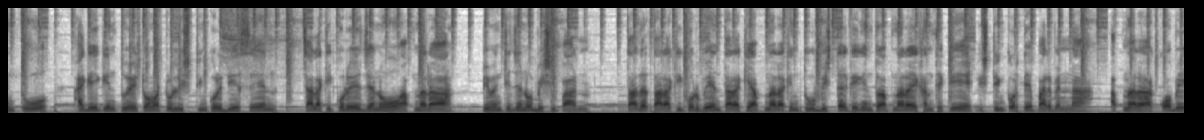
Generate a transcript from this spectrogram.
কিন্তু আগেই কিন্তু এই টমাটো লিস্টিং করে দিয়েছেন। চালাকি করে যেন আপনারা পেমেন্টটি যেন বেশি পান। তারা কি করবেন? তারা কি আপনারা কিন্তু বিশ তারিখে কিন্তু আপনারা এখান থেকে লিস্টিং করতে পারবেন না। আপনারা কবে,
